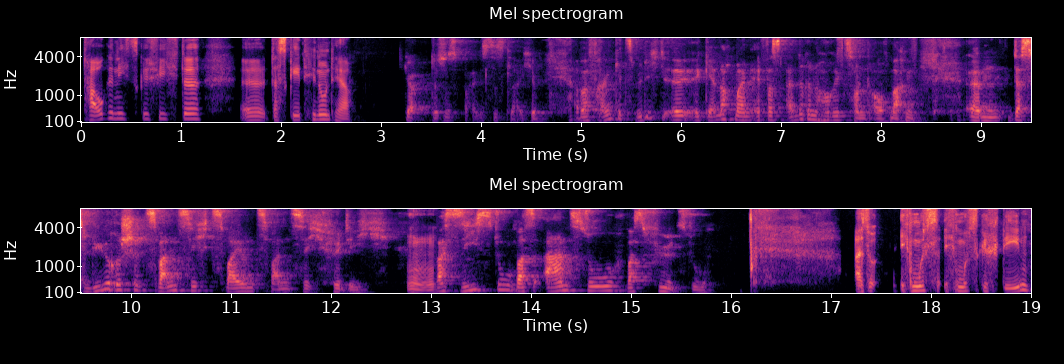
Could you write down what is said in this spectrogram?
Taugenichtsgeschichte, äh, das geht hin und her. Ja, das ist beides das Gleiche. Aber Frank, jetzt würde ich äh, gerne noch mal einen etwas anderen Horizont aufmachen. Ähm, das lyrische 2022 für dich. Mhm. Was siehst du, was ahnst du, was fühlst du? Also ich muss, ich muss gestehen,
